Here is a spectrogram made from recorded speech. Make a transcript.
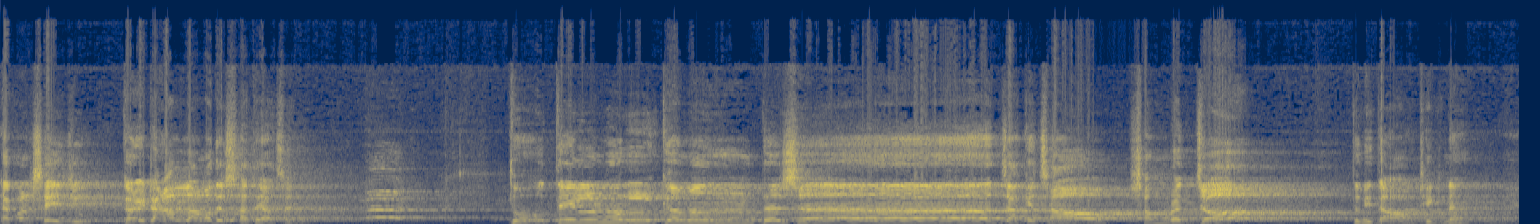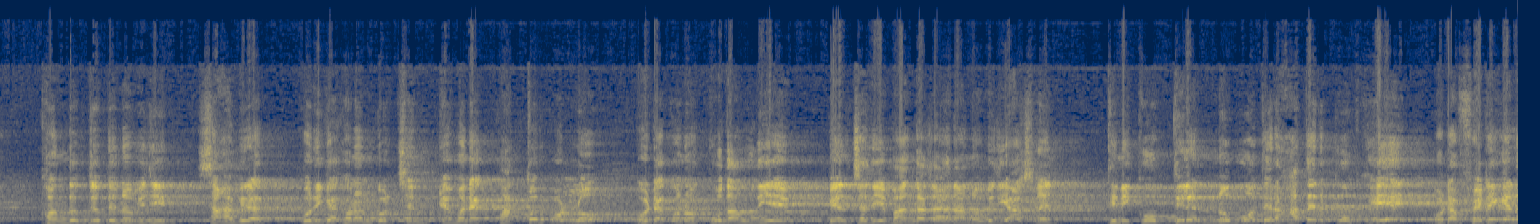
এখন সেই যুগ। কারণ এটা আল্লাহ আমাদের সাথে আছেন। তুতিল মুলক যাকে চাও সাম্রাজ্য, তুমি দাও, ঠিক না? খন্দক যুদ্ধে নবীজির সাহাবিরা পরীক্ষা খনন করছেন, এমন এক পাত্তর পড়ল, ওটা কোনো কোদাল দিয়ে, বেলচা দিয়ে ভাঙ্গা যায় না। নবীজি আসলেন, তিনি কোপ দিলেন নবুয়তের হাতের কোপ খেয়ে ওটা ফেটে গেল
